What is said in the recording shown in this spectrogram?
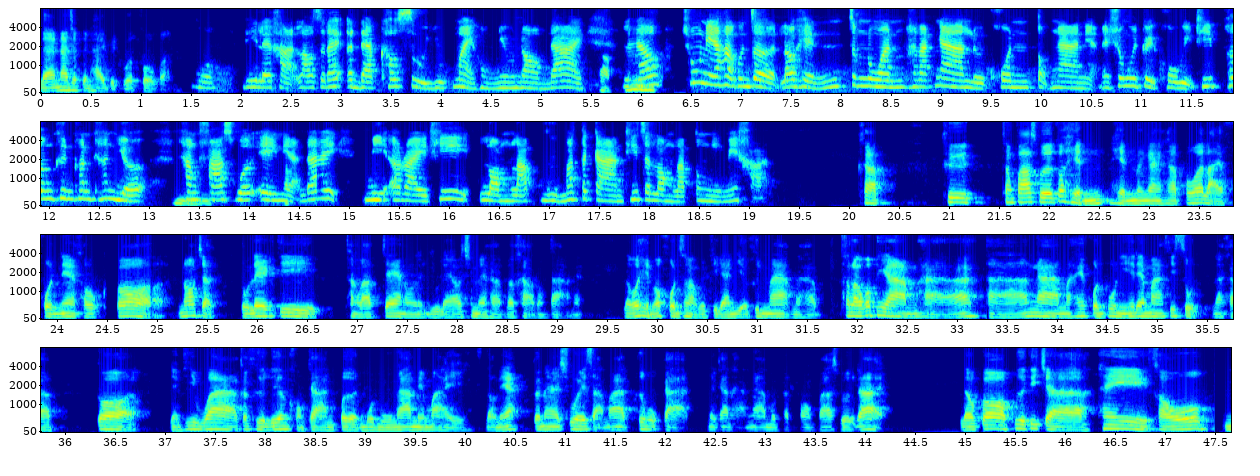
และน่าจะเป็น hybrid workflow ก่อนโอ้ดีเลยค่ะ เราจะได้ adapt เข้าสู่ยุคใหม่ของ new norm ได้ครับแล้วช่วงนี้ค่ะคุณเจิดเราเห็นจำนวนพนักงานหรือคนตกงานเนี่ยในช่วงวิกฤตโควิดที่เพิ่มขึ้นค่อนข้างเยอะ ทาง fast work เองเนี่ยได้มีอะไรที่รองรับหรือมาตรการที่จะรองรับตรงนี้ไหมคะ ครับ คือทาง fast work ก็เห็นเห็นเหมือนกันครับ เพราะว่าหลายคนเนี่ยเขาก็นอกจากตัวเลขที่ทางรัฐแจ้งอยู่แล้วใช่ไหมครับ แล้วข่าวต่างๆเนี่ย เราก็เห็นว่าคนสมัครเป็นฟรีแลนซ์เยอะขึ้นมากนะครับทางเราก็พยายามหาหางานมาให้คนพวกนี้ให้ได้มากที่สุดนะครับ ก็อย่างที่ว่าก็คือเรื่องของการเปิดหมวดหมู่งานใหม่ๆ เหล่านี้ก็น่าช่วยสามารถเพิ่มโอกาสในการหางานบนแพลตฟอร์ม fast work ได้ แล้วก็เพื่อที่จะให้เขา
